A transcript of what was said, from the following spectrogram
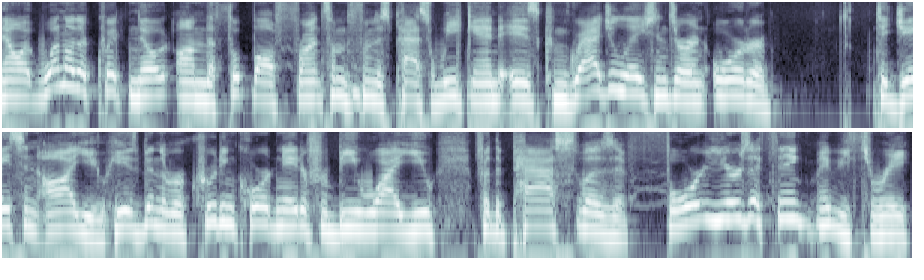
Now, one other quick note on the football front, something from this past weekend, is congratulations are in order to Jason Ayu. He has been the recruiting coordinator for BYU for the past, was it four years, I think, maybe three,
